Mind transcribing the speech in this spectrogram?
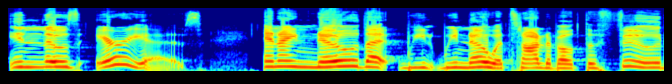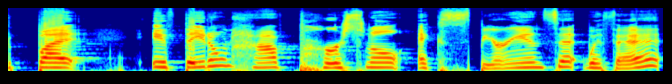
in those areas. And I know that we, we know it's not about the food, but if they don't have personal experience it with it,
